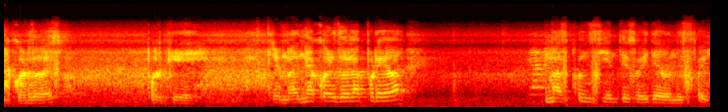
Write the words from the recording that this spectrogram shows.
Me acuerdo de eso. Porque entre más me acuerdo de la prueba, más consciente soy de dónde estoy.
